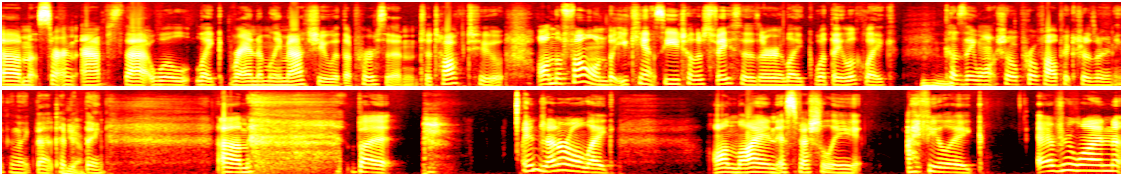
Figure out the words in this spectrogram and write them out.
um certain apps that will like randomly match you with a person to talk to on the phone, but you can't see each other's faces or like what they look like because they won't show profile pictures or anything like that type Yeah. of thing. Um but in general like online especially i feel like everyone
